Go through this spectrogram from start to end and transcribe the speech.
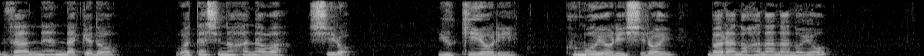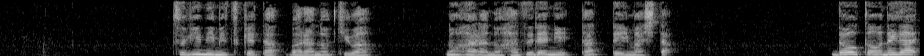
残念だけど私の花は白。雪より雲より白いバラの花なのよ。次に見つけたバラの木は野原の外れに立っていました。どうかお願い。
